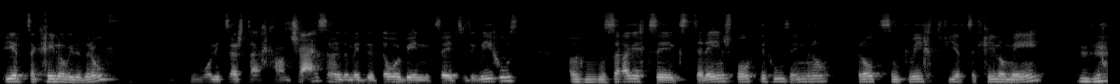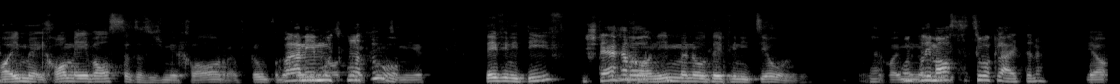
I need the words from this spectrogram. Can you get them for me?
14 Kilo wieder drauf. Wo ich zuerst ich kann scheiße, wenn ich wieder da bin, sieht es wieder gleich aus. Aber ich muss sagen, ich sehe extrem sportlich aus, immer noch. Trotz dem Gewicht 14 Kilo mehr. Mhm. Ich habe immer, ich habe mehr Wasser, das ist mir klar, aufgrund von der Aber mehr Muskulatur. Definitiv. Ich Stärker habe geworden immer noch Definition. Also ja. ich habe und ein bisschen Masse zugelegt. Oder? Ja.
